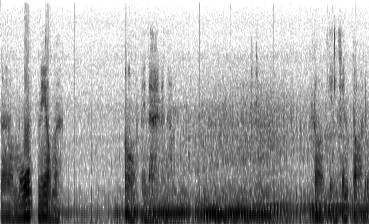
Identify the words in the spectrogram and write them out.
แล้วเรา move นี้ออกมา โอ้ ไม่ได้นะครับ ก็เขียนเส้นต่อดู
